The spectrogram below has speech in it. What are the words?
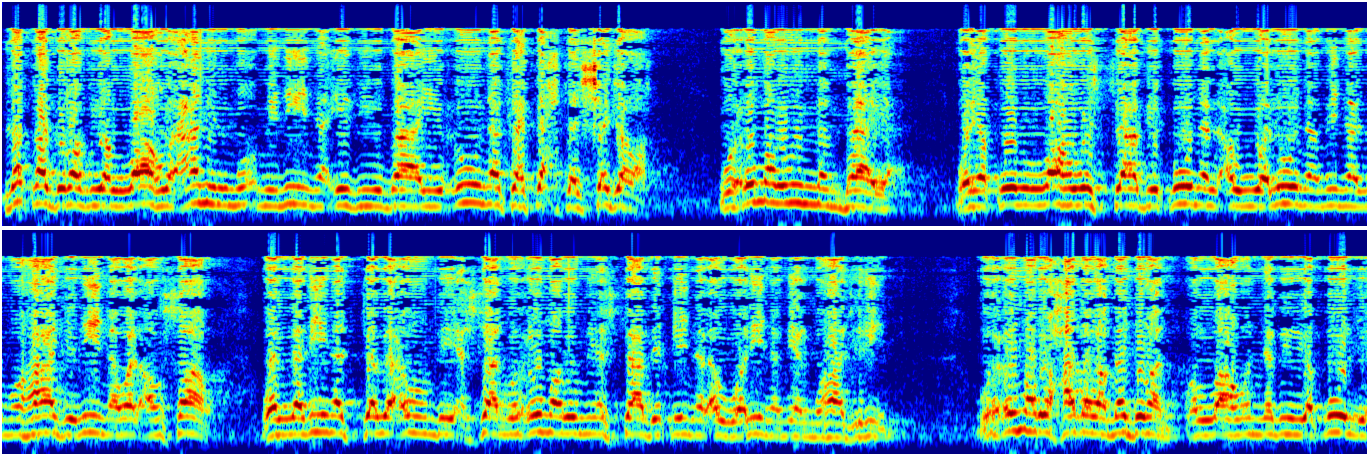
لقد رضي الله عن المؤمنين إذ يبايعونك تحت الشجرة وعمر ممن بايع ويقول الله والسابقون الأولون من المهاجرين والأنصار والذين اتبعوهم بإحسان وعمر من السابقين الأولين من المهاجرين. وعمر حضر بدرا والله والنبي يقول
